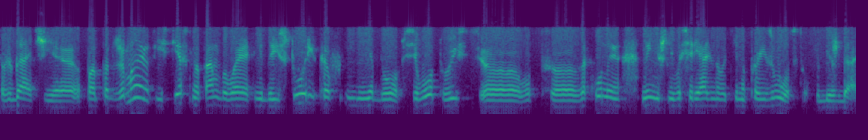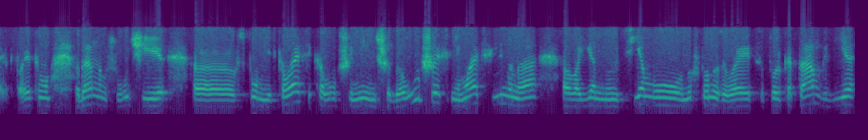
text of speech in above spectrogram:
сдачи поджимают, естественно, там бывает не до историков и не до всего, то есть э, вот э, законы нынешнего сериального кинопроизводства побеждают. Поэтому в данном случае э, вспомнить классика лучше меньше да лучше, снимать фильмы на военную тему, ну, что называется, только там, где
